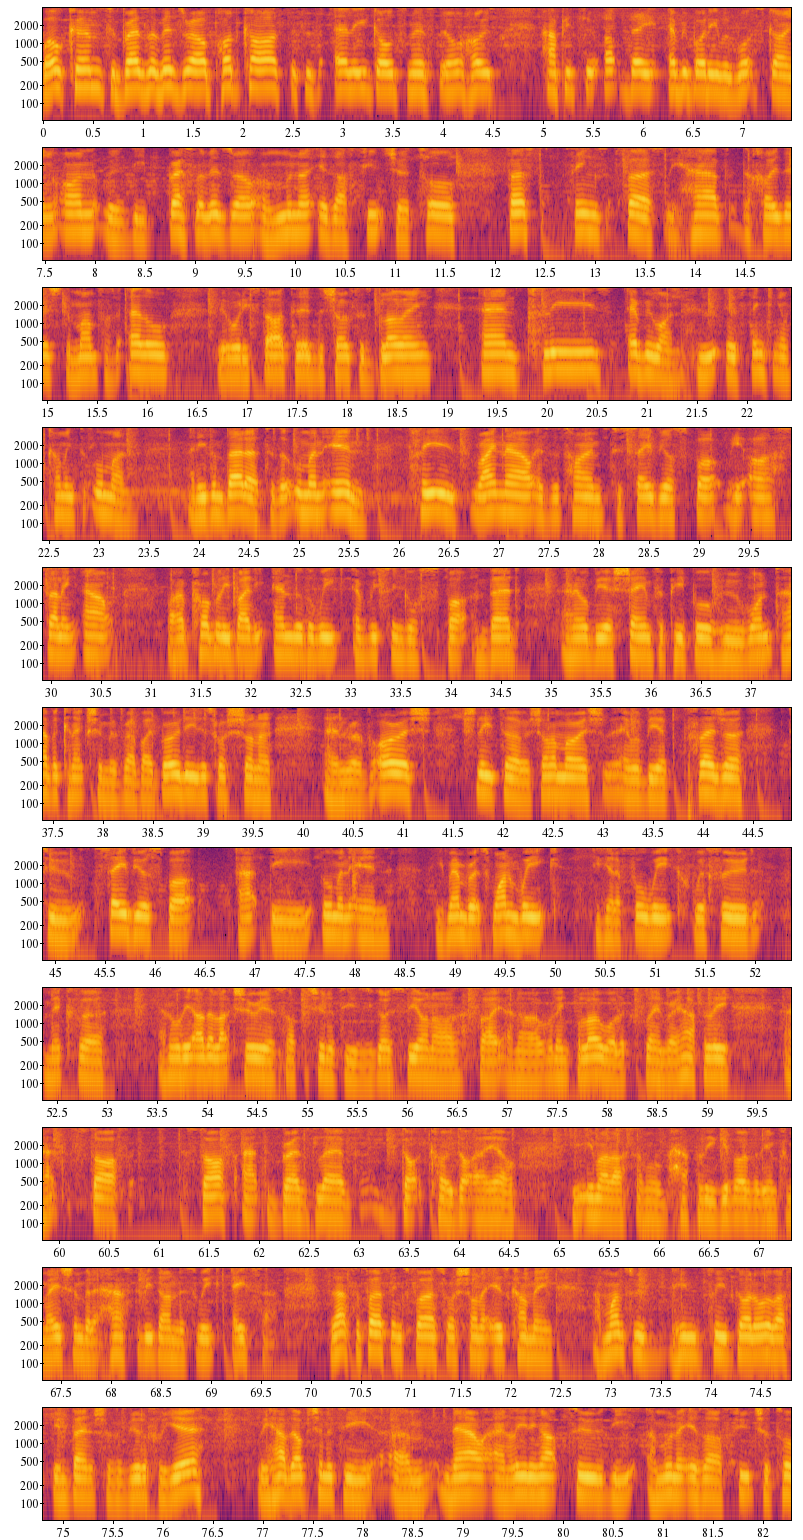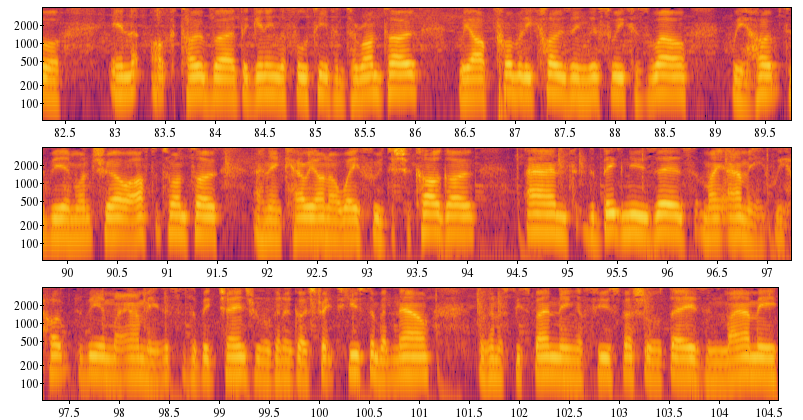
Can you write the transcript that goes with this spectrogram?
Welcome to Breslov Israel podcast. This is Ellie Goldsmith, your host. Happy to update everybody with what's going on with the Breslov Israel. Amuna is our future tour. First things first, we have the Chodesh, the month of Elul. We already started, the shofar's blowing. And please, everyone who is thinking of coming to Uman, and even better, to the Uman Inn, please, right now is the time to save your spot. We are selling out by probably by the end of the week every single spot and bed, and it will be a shame for people who want to have a connection with Rabbi Brody this Rosh Hashanah and Rav Arush Shlita, Rav Shalom Arush. It would be a pleasure to save your spot at the Uman Inn. Remember, it's one week. You get a full week with food, mikveh and all the other luxurious opportunities. You go see on our site and our link below will explain very happily at staff staff at breslev.co.il you email us and we'll happily give over the information but it has to be done this week asap so that's the first things first. Rosh hashanah is coming. And once we've been please god all of us been benched with a beautiful year we have the opportunity um, now and leading up to the Amuna is our future tour in October, beginning the 14th in Toronto. We are probably closing this week as well. We hope to be in Montreal after Toronto and then carry on our way through to Chicago. And the big news is Miami. We hope to be in Miami. This is a big change. We were going to go straight to Houston, but now we're going to be spending a few special days in Miami,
